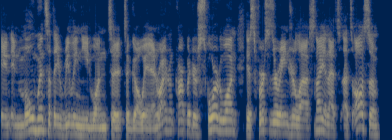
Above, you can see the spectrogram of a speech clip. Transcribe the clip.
in, in moments that they really need one to, to go in. And Ryan Carpenter scored one, his first as a Ranger last night, and that's that's awesome.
